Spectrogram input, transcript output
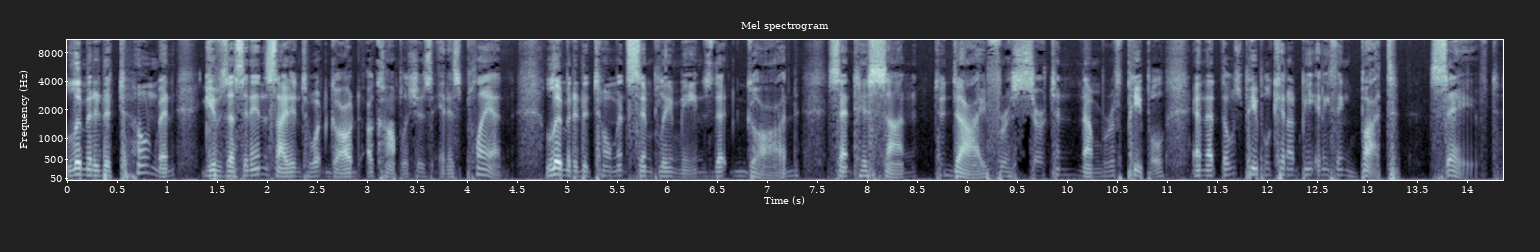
Limited atonement gives us an insight into what God accomplishes in his plan. Limited atonement simply means that God sent his Son to die for a certain number of people, and that those people cannot be anything but saved.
